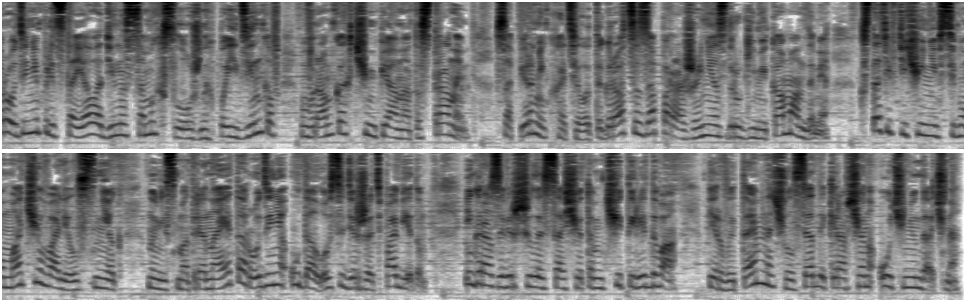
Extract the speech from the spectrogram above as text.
Родине предстоял один из самых сложных поединков в рамках чемпионата страны. Соперник хотел отыграться за поражение с другими командами. Кстати, в течение всего матча валил снег, но, несмотря на это, Родине удалось одержать победу. Игра завершилась со счетом 4-2. Первый тайм начался для кировчан очень удачно.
